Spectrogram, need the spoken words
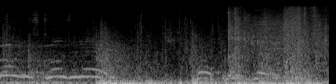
Soldiers closing in! No, good, good.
